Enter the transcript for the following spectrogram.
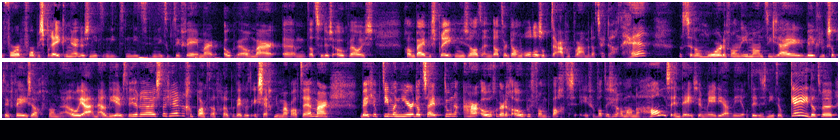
voor, voor besprekingen. Dus niet, niet, niet, niet op tv, maar ook wel. Maar um, dat ze dus ook wel eens gewoon bij besprekingen zat en dat er dan roddels op tafel kwamen. Dat zij dacht, hè? Dat ze dan hoorde van iemand die zij wekelijks op tv zag van... Oh ja, nou die heeft weer uh, stagiaire gepakt afgelopen week. Ik zeg nu maar wat, hè. Maar een beetje op die manier dat zij toen haar ogen werden geopend van... Wacht eens even, wat is er allemaal aan de hand in deze mediawereld? Dit is niet oké dat we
